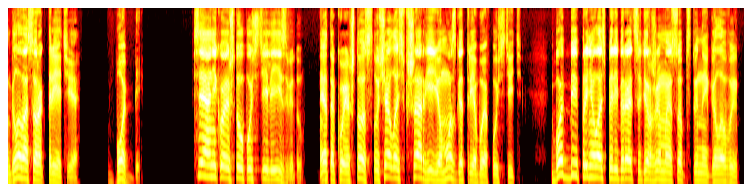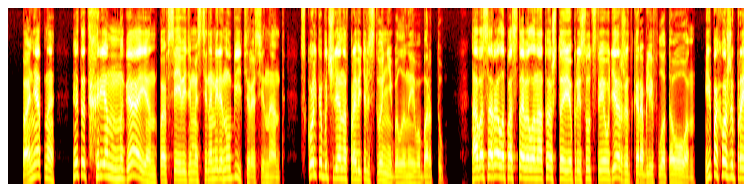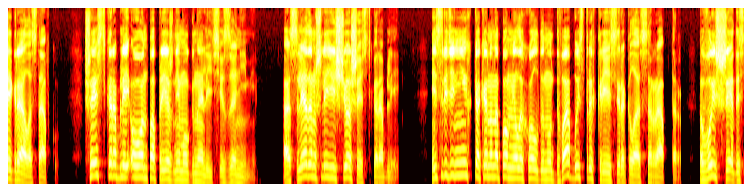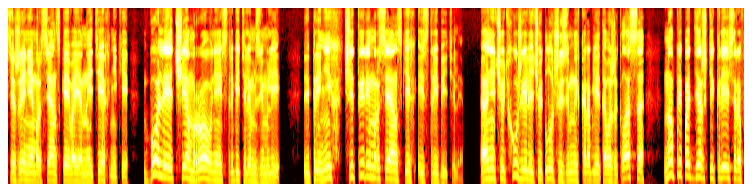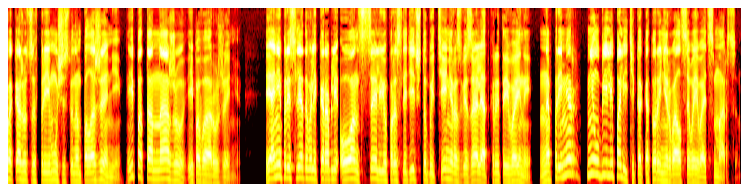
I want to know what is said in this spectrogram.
Глава 43. Бобби. Все они кое-что упустили из виду. Это кое-что стучалось в шар ее мозга, требуя впустить. Бобби принялась перебирать содержимое собственной головы. Понятно, этот хрен Нгайен, по всей видимости, намерен убить Росинант, сколько бы членов правительства ни было на его борту. А Вассарала поставила на то, что ее присутствие удержит корабли флота ООН, и, похоже, проиграла ставку. Шесть кораблей ООН по-прежнему гнались за ними. А следом шли еще шесть кораблей. И среди них, как она напомнила Холдену, два быстрых крейсера класса «Раптор». Высшее достижение марсианской военной техники, более чем ровня истребителям Земли. И при них четыре марсианских истребителя. Они чуть хуже или чуть лучше земных кораблей того же класса, но при поддержке крейсеров окажутся в преимущественном положении и по тоннажу, и по вооружению. И они преследовали корабли ООН с целью проследить, чтобы те не развязали открытой войны. Например, не убили политика, который не рвался воевать с Марсом.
